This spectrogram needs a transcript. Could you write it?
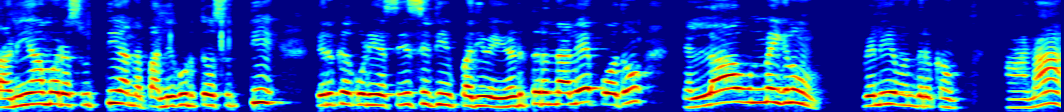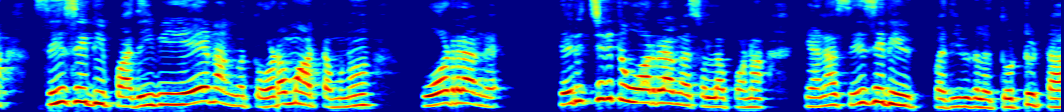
கனியாமரை சுற்றி அந்த பள்ளிக்கூடத்தை சுற்றி இருக்கக்கூடிய சிசிடிவி பதிவை எடுத்திருந்தாலே போதும். எல்லா உண்மைகளும் வெளியே வந்திருக்கும். ஆனால் சிசிடிவி பதிவையே நாங்கள் தொடமாட்டோம்னு ஓடுறாங்க. தெரிச்சுக்கிட்டு ஓடுறாங்க சொல்ல போனா ஏன்னா சிசிடிவி பதிவுகளை தொட்டுட்டா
